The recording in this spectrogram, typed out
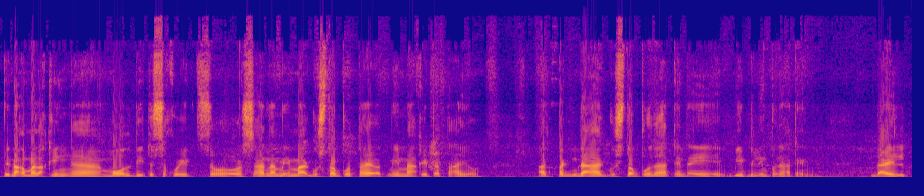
pinakamalaking uh, mall dito sa Kuwait. So sana may magustuhan po tayo at may makita tayo. At pag nagustuhan po natin ay bibilin po natin. Dahil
